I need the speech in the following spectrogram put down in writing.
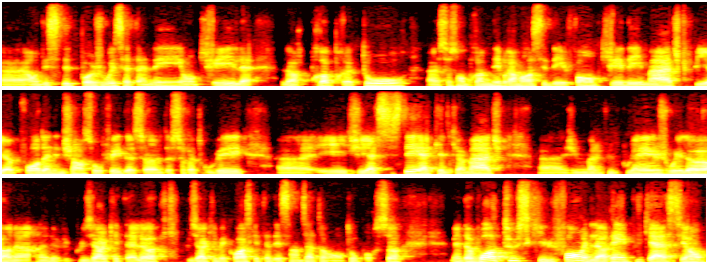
Euh, ont décidé de ne pas jouer cette année, ont créé leur propre tour, euh, se sont promenés pour ramasser des fonds, pour créer des matchs, puis euh, pouvoir donner une chance aux filles de se, retrouver. et j'ai assisté à quelques matchs. j'ai vu Marie-Philippe Poulain jouer là. On, en a vu plusieurs qui étaient là, plusieurs Québécoises qui étaient descendues à Toronto pour ça. Mais de voir tout ce qu'ils font et de leur implication,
